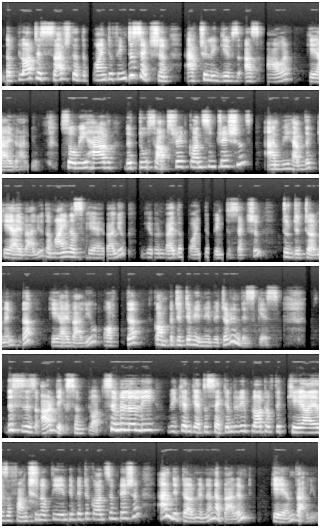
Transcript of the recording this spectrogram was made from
the plot is such that the point of intersection actually gives us our Ki value. So we have the two substrate concentrations and we have the Ki value, the minus Ki value given by the point of intersection to determine the Ki value of the competitive inhibitor in this case. This is our Dixon plot. Similarly, we can get a secondary plot of the Ki as a function of the inhibitor concentration and determine an apparent Km value.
